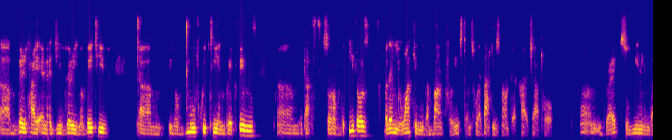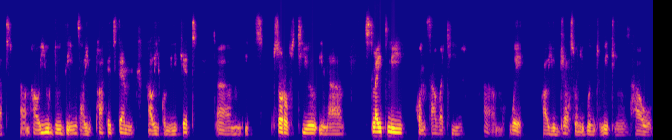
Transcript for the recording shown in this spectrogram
um, very high energy, very innovative, um, you know, move quickly and break things. Um, that's sort of the ethos. But then you're working with a bank, for instance, where that is not their culture at all. Um, right? So meaning that um, how you do things, how you package them, how you communicate, um, it's sort of still in a slightly conservative um, way. How you dress when you go into meetings, how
